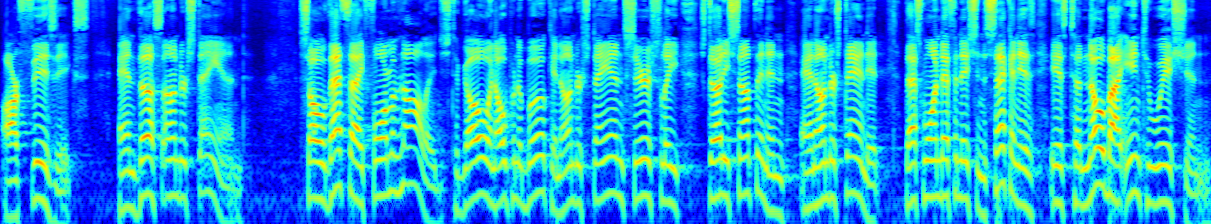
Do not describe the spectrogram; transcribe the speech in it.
or physics and thus understand. So that's a form of knowledge to go and open a book and understand, seriously study something and, and understand it. That's one definition. The second is, is to know by intuition,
